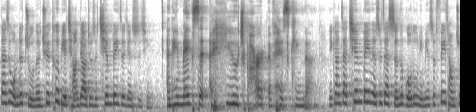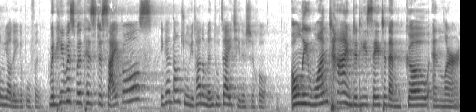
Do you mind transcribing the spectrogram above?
但是我们的主呢，却特别强调就是谦卑这件事情。 And he makes it a huge part of his kingdom. 你看，在谦卑呢，是在神的国度里面是非常重要的一个部分。 When he was with his disciples, 你看，当主与他的门徒在一起的时候， only one time did he say to them, Go and learn.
